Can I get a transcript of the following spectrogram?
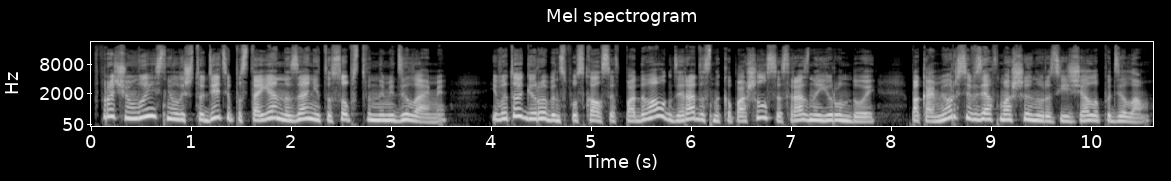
Впрочем, выяснилось, что дети постоянно заняты собственными делами, и в итоге Робин спускался в подвал, где радостно копошился с разной ерундой, пока Мерси, взяв машину, разъезжала по делам.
